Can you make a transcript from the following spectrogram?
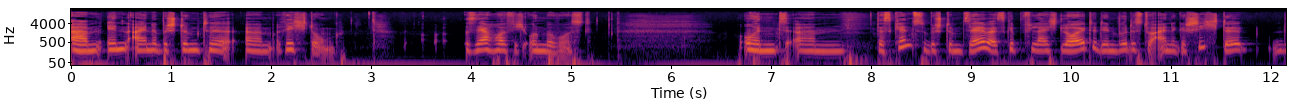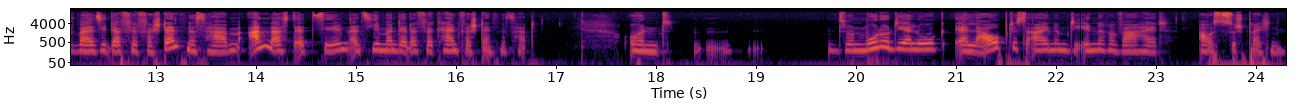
ähm, in eine bestimmte Richtung. Sehr häufig unbewusst. Und ähm, das kennst du bestimmt selber. Es gibt vielleicht Leute, denen würdest du eine Geschichte, weil sie dafür Verständnis haben, anders erzählen als jemand, der dafür kein Verständnis hat. Und so ein Monodialog erlaubt es einem, die innere Wahrheit auszusprechen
